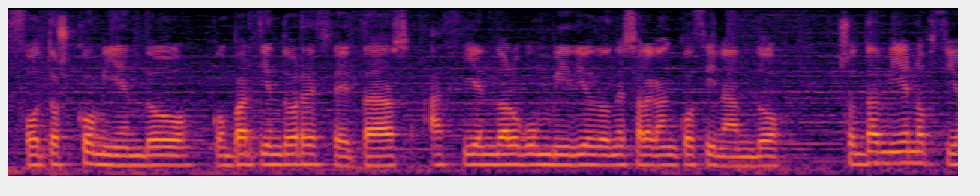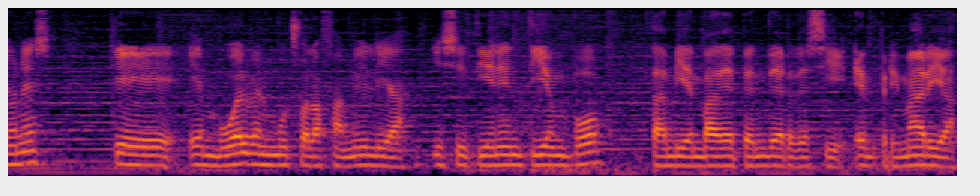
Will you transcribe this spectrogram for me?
Fotos comiendo, compartiendo recetas, haciendo algún vídeo donde salgan cocinando. Son también opciones que envuelven mucho a la familia y si tienen tiempo también va a depender de si en primaria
